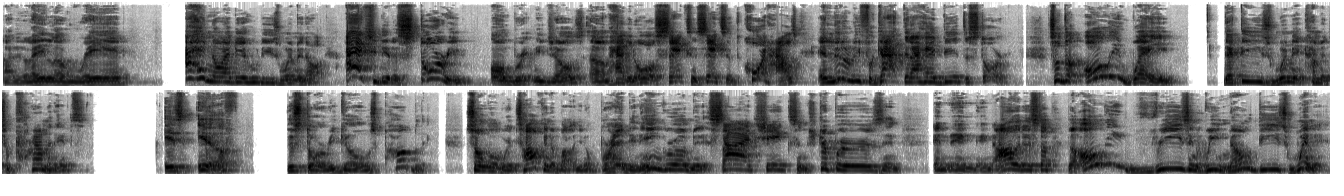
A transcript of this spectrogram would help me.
uh, Layla Red. I had no idea who these women are. I actually did a story on Brittany Jones um, having oral sex and sex at the courthouse and literally forgot that I had did the story. So the only way that these women come into prominence is if the story goes public. So when we're talking about, you know, Brandon Ingram and his side chicks and strippers and and, and, and all of this stuff, the only reason we know these women,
